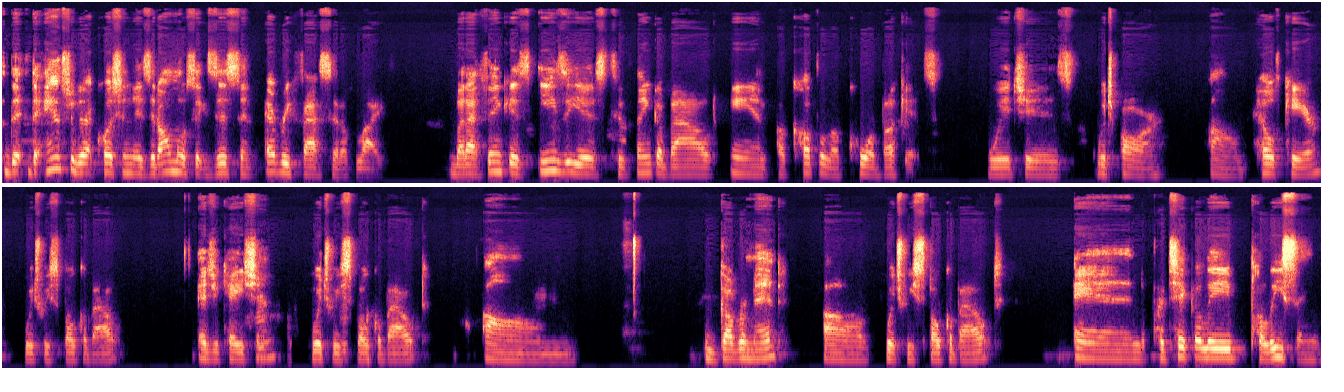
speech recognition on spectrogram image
the the answer to that question is it almost exists in every facet of life but I think it's easiest to think about in a couple of core buckets, which is which are um, healthcare, which we spoke about, education, which we spoke about, um, government, uh, which we spoke about, and particularly policing,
